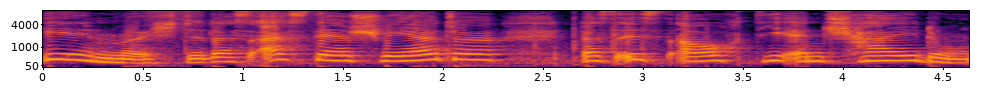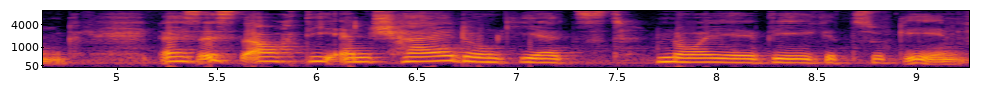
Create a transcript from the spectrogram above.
gehen möchte. Das Ass der Schwerter, das ist auch die Entscheidung. Das ist auch die Entscheidung jetzt, neue Wege zu gehen.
